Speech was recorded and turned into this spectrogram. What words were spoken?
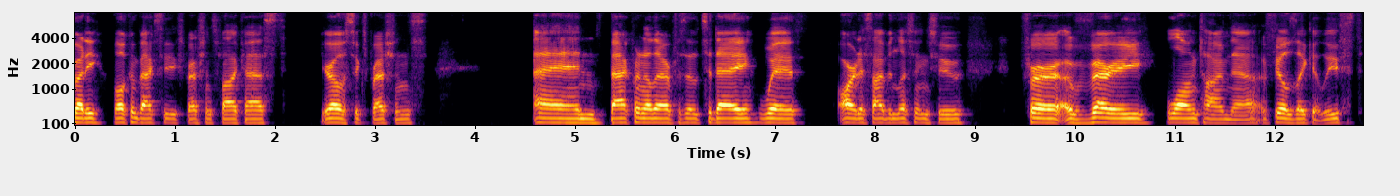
Everybody, welcome back to the Expressions Podcast. Your host Expressions. And back with another episode today with artists I've been listening to for a very long time now. It feels like at least.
